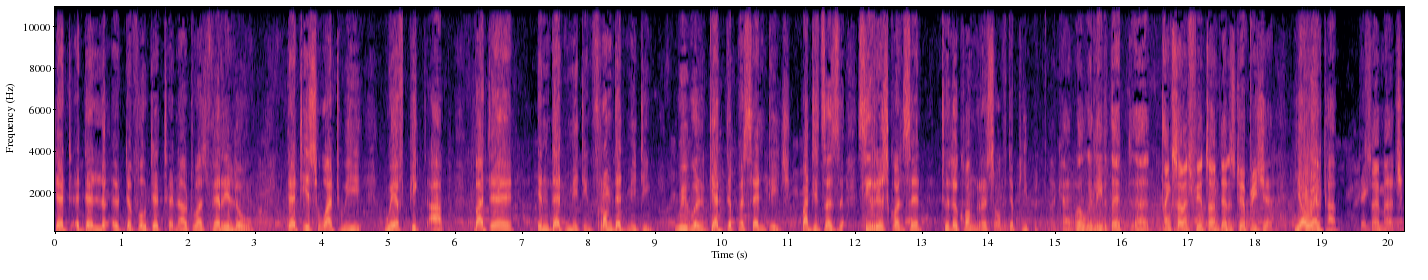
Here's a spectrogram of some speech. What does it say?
that the, uh, the voter turnout was very low. That is what we, we have picked up. But uh, in that meeting, from that meeting, we will get the percentage. But it's a serious concern to the Congress of the people. Okay, well, we'll leave it there. Uh, thanks so much for your time, Dennis. Do appreciate it. You're welcome. Thanks so much.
